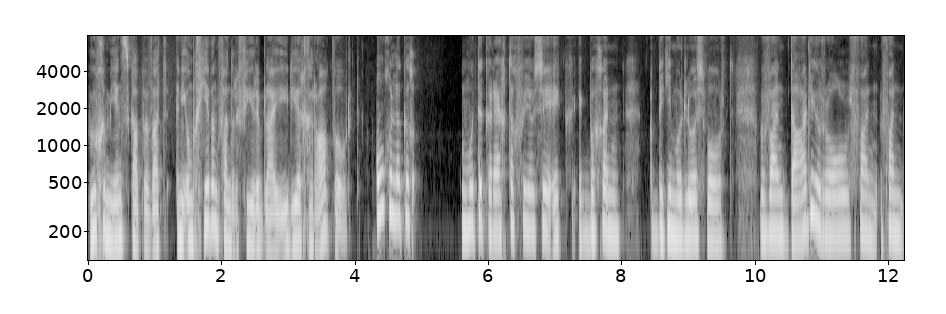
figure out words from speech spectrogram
hoe gemeenskappe wat in die omgewing van riviere bly hierdeur geraak word. Ongelukkig moet ek regtig vir jou sê ek ek begin 'n bietjie moedeloos word want daardie rol van van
